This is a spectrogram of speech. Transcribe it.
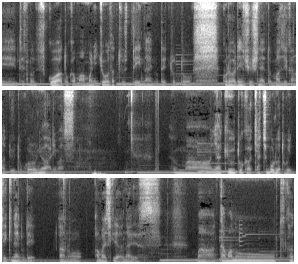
えー、ですのでスコアとかもあんまり上達していないのでちょっとこれは練習しないとまずいかなというところにはあります。まあ野球とかキャッチボールが特にできないのであのあまり好きではないですまあ球の使っ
